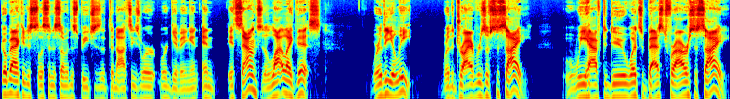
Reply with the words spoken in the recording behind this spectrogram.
go back and just listen to some of the speeches that the Nazis were, were giving. And, and it sounds a lot like this We're the elite, we're the drivers of society. We have to do what's best for our society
